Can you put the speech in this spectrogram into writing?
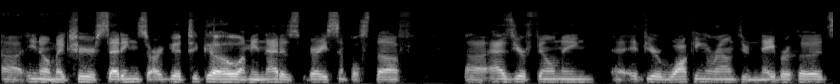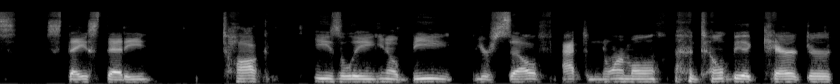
Uh, you know make sure your settings are good to go. I mean that is very simple stuff uh, as you're filming. Uh, if you're walking around through neighborhoods, stay steady, talk easily, you know, be yourself, act normal, don't be a character.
